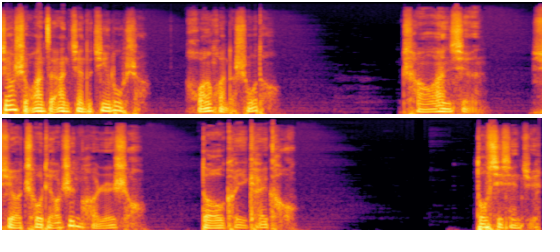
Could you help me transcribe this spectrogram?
将手按在案件的记录上，缓缓的说道：“长安县需要抽调任何人手，都可以开口。多谢县局。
